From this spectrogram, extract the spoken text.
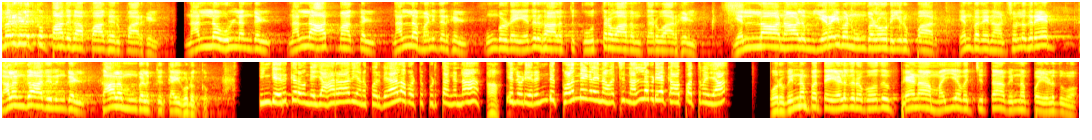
இவர்களுக்கு பாதுகாப்பாக இருப்பார்கள். நல்ல உள்ளங்கள் நல்ல ஆத்மாக்கள் நல்ல மனிதர்கள் உங்களுடைய எதிர்காலத்துக்கு உத்தரவாதம் தருவார்கள். எல்லா நாளும் இறைவன் உங்களோடு இருப்பார் என்பதை நான் சொல்லுகிறேன். கலங்காதிருங்கள் காலம் உங்களுக்கு கை கொடுக்கும். இங்க இருக்கிறவங்க யாராவது எனக்கு ஒரு வேலை போட்டு கொடுத்தாங்கன்னா. என்னுடைய ரெண்டு குழந்தைங்களை நான் வச்சு நல்லபடியா காப்பாத்துவையா ஒரு விண்ணப்பத்தை எழுதுற போது பேனா மைய வச்சு தான் விண்ணப்பம் எழுதுவோம்.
